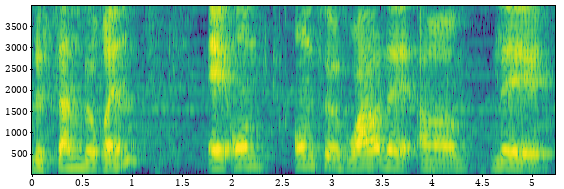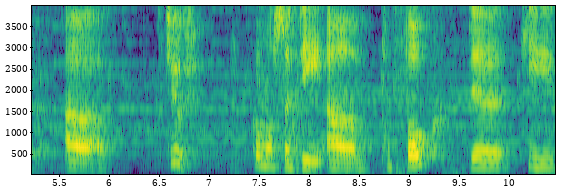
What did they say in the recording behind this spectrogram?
le Saint-Laurent et on, on, peut voir les, um, les uh, comment ça dit, um, phoques de, qui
